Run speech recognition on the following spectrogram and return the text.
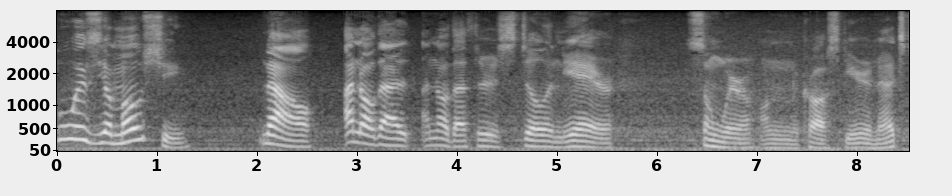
who is Yamoshi. Now, I know that I know that there's still in the air somewhere on across the internet.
